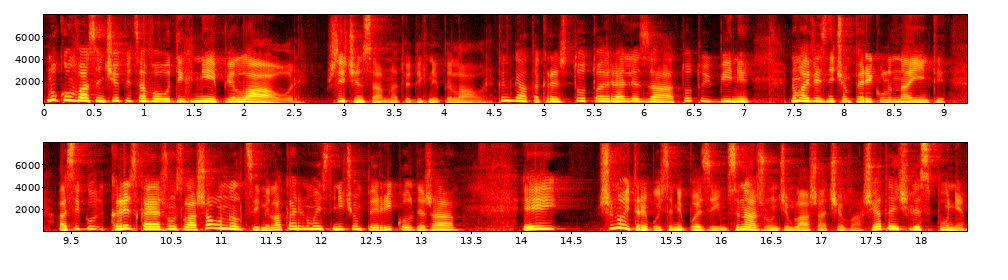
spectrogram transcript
nu cumva să începeți a vă odihni pe lauri. Știi ce înseamnă a te odihni pe lauri? Când gata, crezi, totul ai realizat, totul e bine, nu mai vezi niciun pericol înainte. Asigur, crezi că ai ajuns la așa o înălțime la care nu mai este niciun pericol deja. Ei, și noi trebuie să ne păzim, să ne ajungem la așa ceva. Și iată aici le spune,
